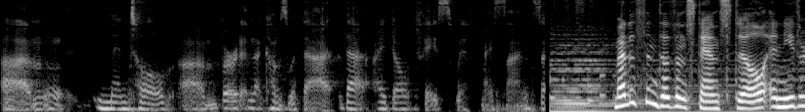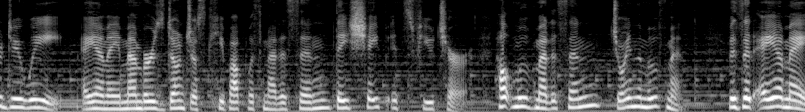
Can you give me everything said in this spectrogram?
um, mental um, burden that comes with that that I don't face with my son. So. Medicine doesn't stand still, and neither do we. AMA members don't just keep up with medicine, they shape its future. Help move medicine, join the movement. Visit ama-assn.org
